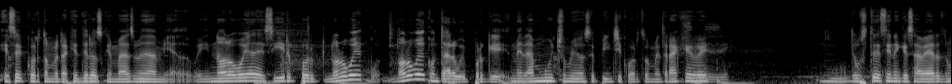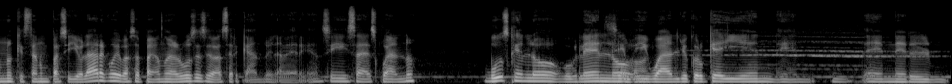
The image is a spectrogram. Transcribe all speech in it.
ese cortometraje es de los que más me da miedo, güey. No lo voy a decir porque... No lo voy a, no lo voy a contar, güey, porque me da mucho miedo ese pinche cortometraje, Sí, güey. sí, sí. Ustedes tienen que saber uno que está en un pasillo largo y vas apagando las luces se va acercando y la verga. Sí, sabes cuál, ¿no? Búsquenlo, googleenlo. Sí. Igual yo creo que ahí en, en, en el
